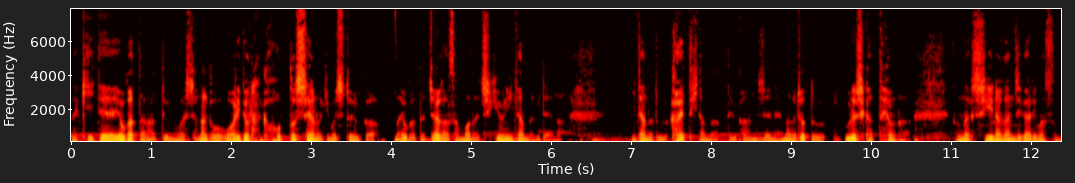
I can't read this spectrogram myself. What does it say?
ね、聞いてよかったなって思いました。なんか割となんかほっとしたような気持ちというか、まあよかった、ジャガーさんまだ地球にいたんだみたいな、いたんだとか帰ってきたんだっていう感じでね、なんかちょっと嬉しかったような、そんな不思議な感じがありますね。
